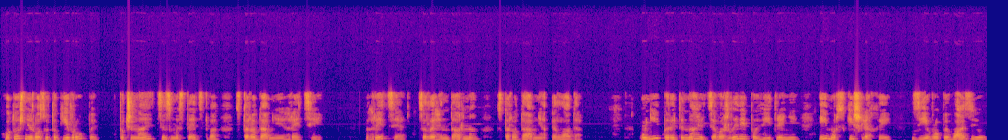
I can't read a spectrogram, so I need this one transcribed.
Художній розвиток Європи починається з мистецтва стародавньої Греції. Греція це легендарна стародавня Елада. У ній перетинаються важливі повітряні і морські шляхи з Європи в Азію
